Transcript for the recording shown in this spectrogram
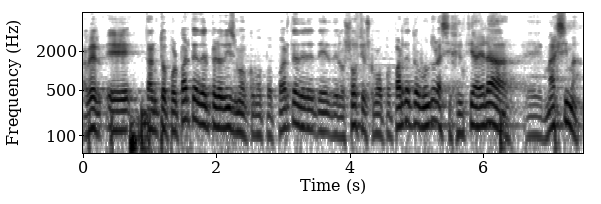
a ver, eh, tanto por parte del periodismo como por parte de, de- de los socios, como por parte de todo el mundo, la exigencia era eh, máxima.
